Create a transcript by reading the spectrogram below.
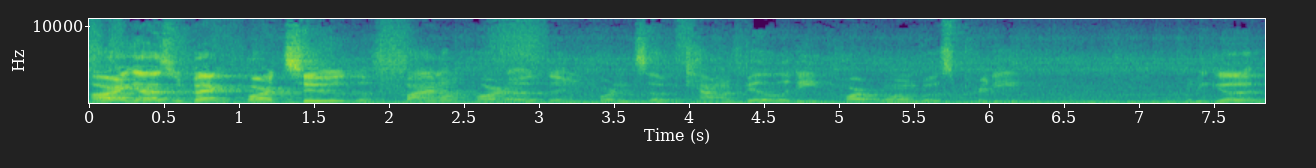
All right, guys, we're back in part two, the final part of the importance of accountability. Part one was pretty, pretty good.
